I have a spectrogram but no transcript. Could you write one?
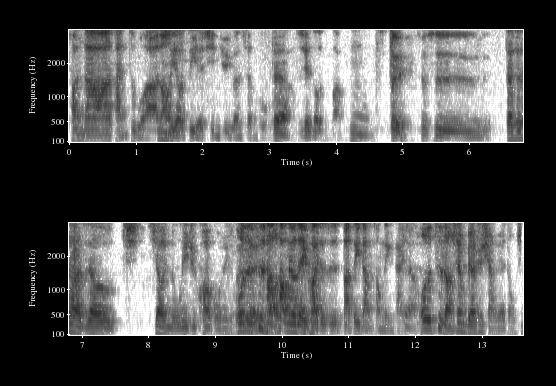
穿搭、谈吐啊，然后也有自己的兴趣跟生活，对啊，这些都很棒。嗯，对，就是，但是他还是要要努力去跨过那个，或者至少泡妞这一块，就是把自己当从零开始，或者至少先不要去想那些东西，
